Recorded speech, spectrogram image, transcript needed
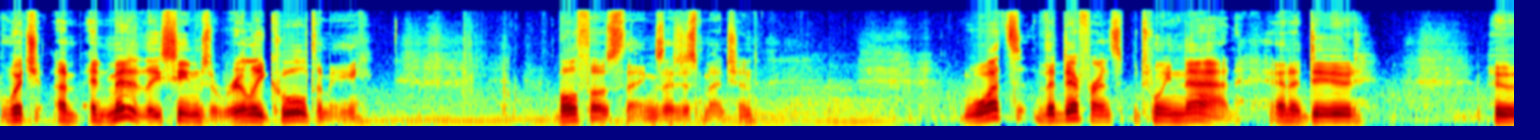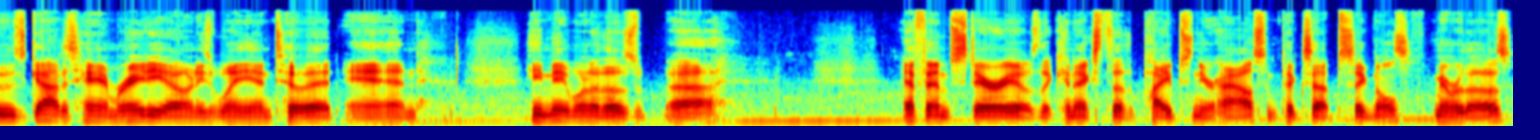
which um, admittedly seems really cool to me, both those things I just mentioned. What's the difference between that and a dude who's got his ham radio and he's way into it and he made one of those uh, FM stereos that connects to the pipes in your house and picks up signals? Remember those?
